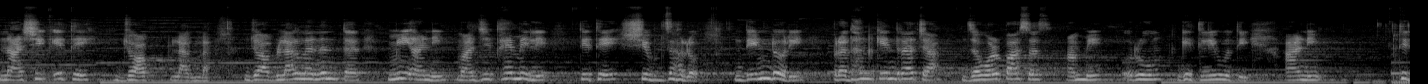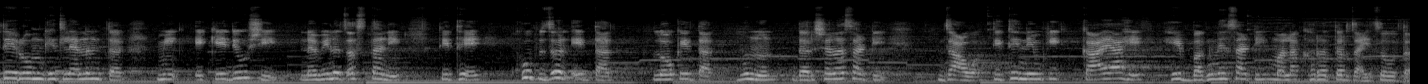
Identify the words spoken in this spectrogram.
नाशिक येथे जॉब लागला. जॉब लागल्यानंतर मी आणि माझी फॅमिली तिथे शिफ्ट झालो. दिंडोरी प्रधान केंद्राच्या जवळपासच आम्ही रूम घेतली होती आणि तिथे रूम घेतल्यानंतर मी एके दिवशी नवीनच असताना तिथे खूप जण येतात लोक येतात म्हणून दर्शनासाठी जावं. तिथे नेमकी काय आहे हे बघण्यासाठी मला खरं तर जायचं होतं.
